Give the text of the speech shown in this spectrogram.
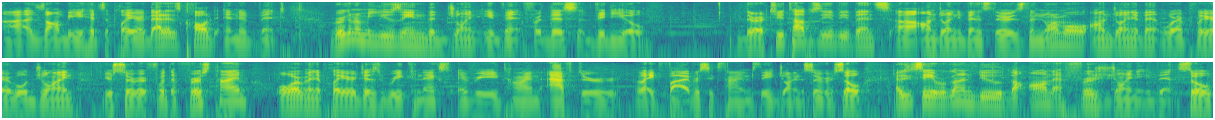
uh, a zombie hits a player. That is called an event. We're going to be using the join event for this video there are two types of events uh, on join events there's the normal on join event where a player will join your server for the first time or when a player just reconnects every time after like five or six times they join the server. So as you see we're going to do the on that first join event. So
